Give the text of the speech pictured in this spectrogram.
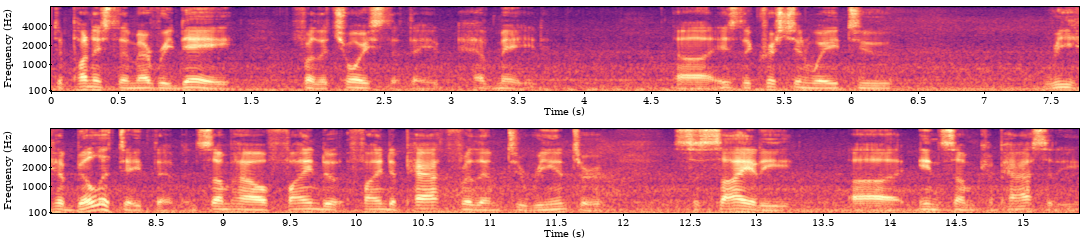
to punish them every day for the choice that they have made? Uh, is the Christian way to rehabilitate them and somehow find a, find a path for them to reenter society uh, in some capacity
